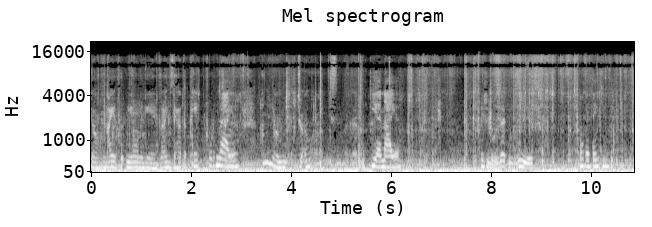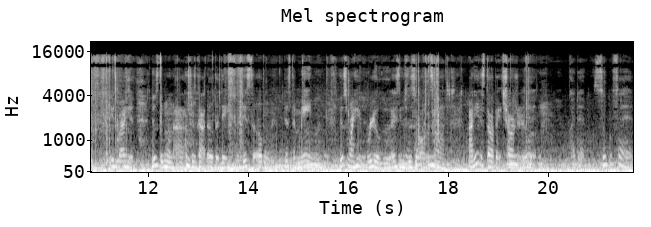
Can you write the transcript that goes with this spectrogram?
Yo, Naya put me on again because I used to have the pink portable. Naya. I'm gonna remove that jar. Hold on, let me see if I got it. Yeah, Naya. I should know exactly what it is. Okay, thank you. It's right here. This is the one I just got the other day. But this the other one. This the main one. This one right here real good. I used to use this all the time. I need to start back charging it up. Got that super fat.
